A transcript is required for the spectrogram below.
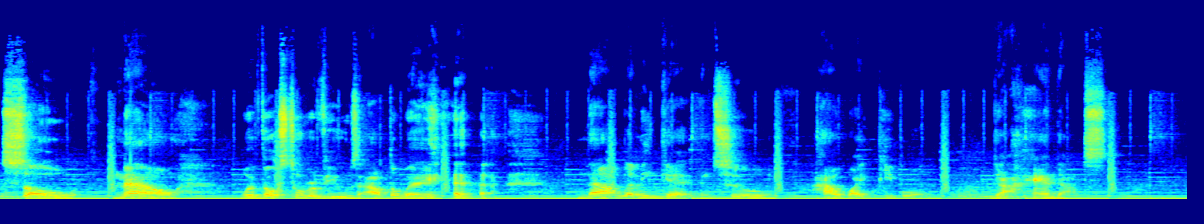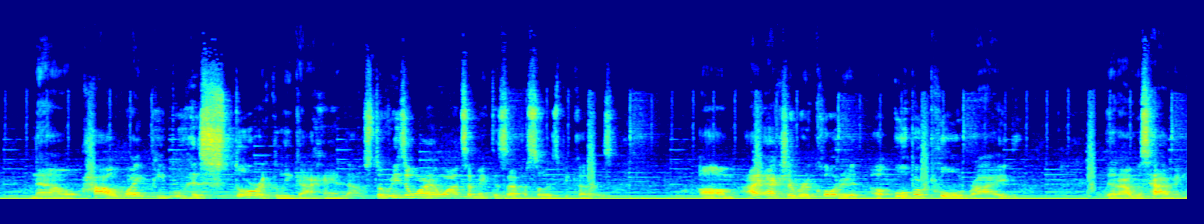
So now with those two reviews out the way, now let me get into how white people got handouts now, how white people historically got handouts. The reason why I wanted to make this episode is because um, I actually recorded a Uber pool ride that I was having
